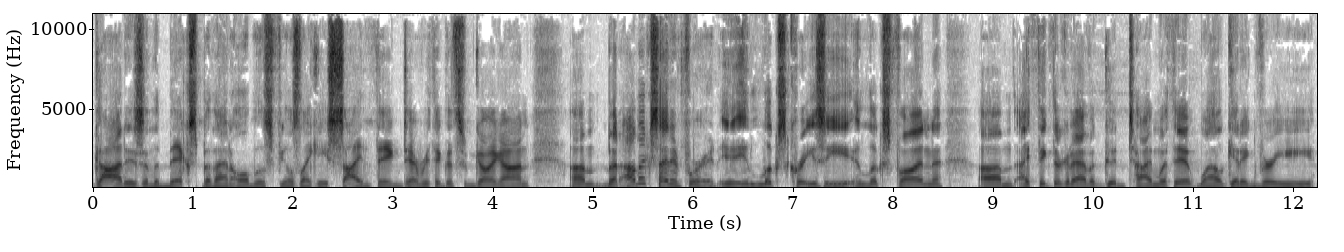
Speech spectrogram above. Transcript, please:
God is in the mix, but that almost feels like a side thing to everything that's been going on. Um, but I'm excited for it. It, it looks crazy. It looks fun. Um, I think they're going to have a good time with it while getting very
